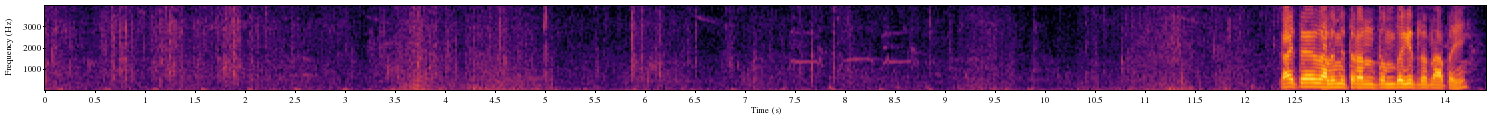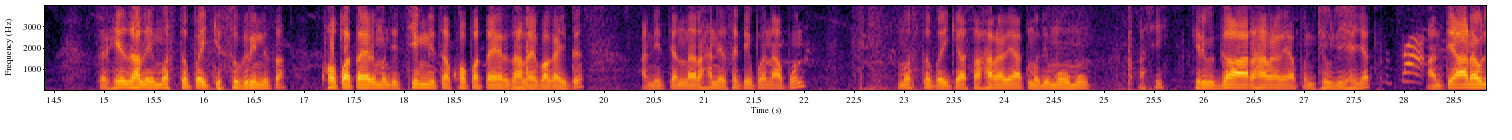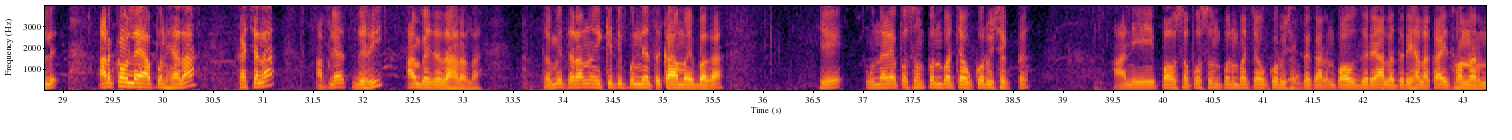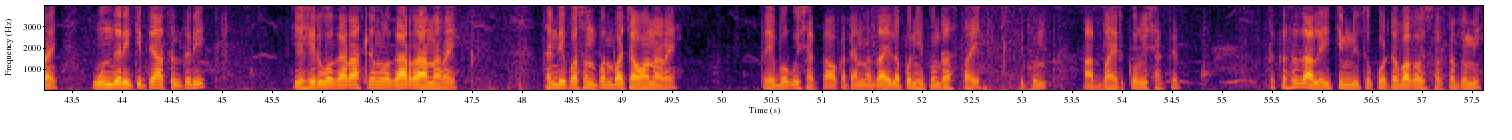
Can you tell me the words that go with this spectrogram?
काय तयार झालं मित्रांनो? तुम्ही बघितलं ना आता हे? तर हे झालं आहे मस्तपैकी सुगरिणीचा खोपा तयार म्हणजे चिमणीचा खोपा तयार झाला आहे बघा इथं. आणि त्यांना राहण्यासाठी पण आपण मस्तपैकी असा हराळे आतमध्ये मऊ मऊ अशी हिरवी गार हराळे आपण ठेवली ह्याच्यात. आणि ते अडवले अडकवलं आहे आपण ह्याला. कशाला? आपल्या घरी आंब्याच्या झाडाला. तर मित्रांनो हे किती पुण्याचं काम आहे बघा. हे उन्हाळ्यापासून पण बचाव करू शकतं. आणि पावसापासून पण बचाव करू शकतं कारण पाऊस जरी आला तरी ह्याला काहीच होणार नाही. ऊन जरी किती असेल तरी हे हिरवगार असल्यामुळं गार राहणार आहे. थंडीपासून पण बचाव होणार आहे. तर हे बघू शकता हो का त्यांना जायला पण इथून रस्ता आहे. इथून आत बाहेर करू शकतात. तर कसं झालं हे चिमणीचं कोटं बघू शकता तुम्ही.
